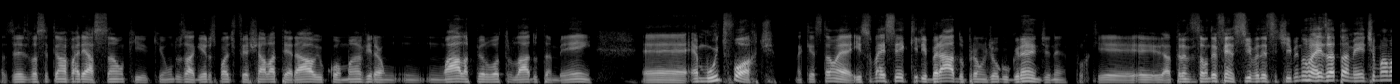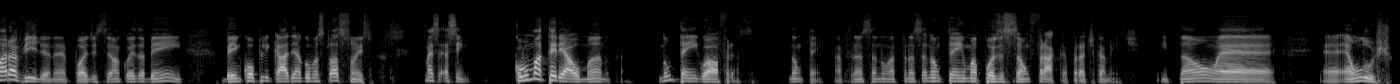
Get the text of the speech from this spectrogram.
Às vezes você tem uma variação que, que um dos zagueiros pode fechar a lateral e o Coman vira um, um, um ala pelo outro lado também. É, é muito forte. A questão é, isso vai ser equilibrado para um jogo grande, né? Porque eh, a transição defensiva desse time não é exatamente uma maravilha, né? Pode ser uma coisa bem, bem complicada em algumas situações. Mas assim, como material humano, cara, não tem igual a França. Não tem. A França não, a França não tem uma posição fraca praticamente. Então é, é, é um luxo,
